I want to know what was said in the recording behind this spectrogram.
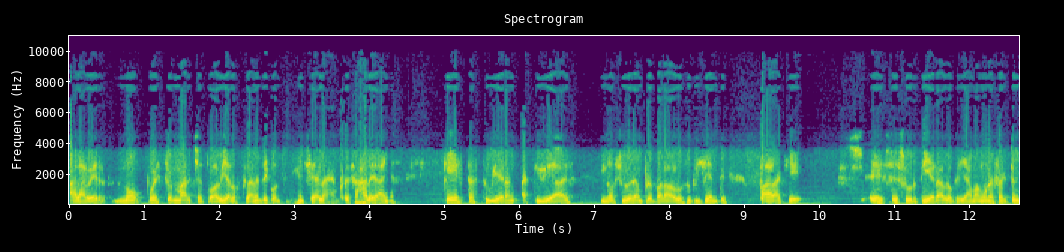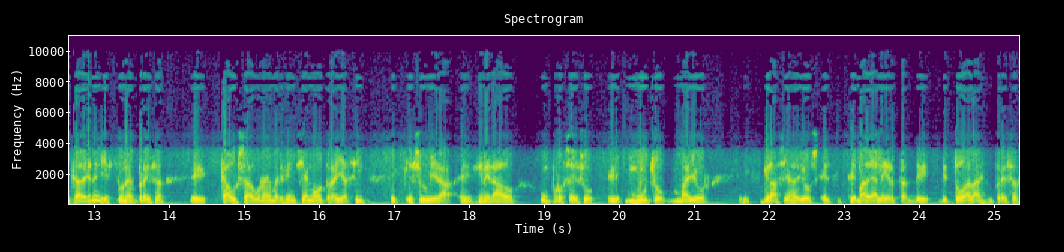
al haber no puesto en marcha todavía los planes de contingencia de las empresas aledañas, que éstas tuvieran actividades y no se hubieran preparado lo suficiente para que eh, se surtiera lo que llaman un efecto en cadena y es que una empresa eh, causa una emergencia en otra y así eh, que se hubiera eh, generado un proceso mucho mayor. Gracias a Dios el sistema de alerta de, todas las empresas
